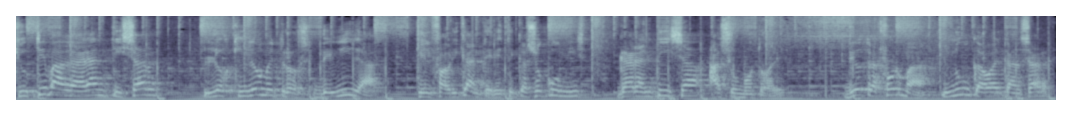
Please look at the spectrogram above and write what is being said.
que usted va a garantizar los kilómetros de vida que el fabricante, en este caso Cummins, garantiza a sus motores. De otra forma, nunca va a alcanzar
